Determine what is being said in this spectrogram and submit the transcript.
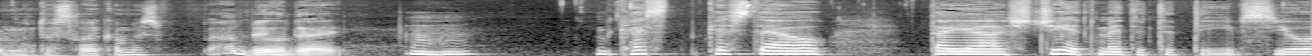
Nu, tas, laikam, es atbildēju. Mm -hmm. kas, kas tev tajā šķiet meditatīvs? Jo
